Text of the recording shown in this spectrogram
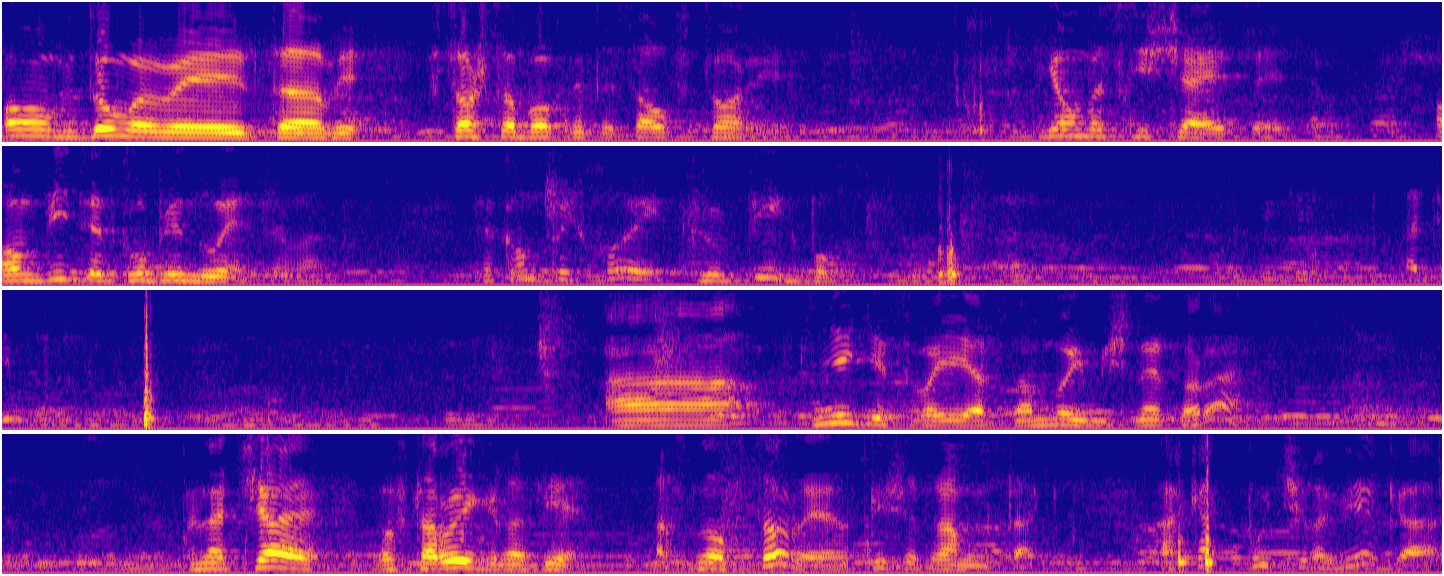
Он вдумывается в, в то, что Бог написал в Торе. И он восхищается этим. Он видит глубину этого. Так он приходит к любви к Богу. Один путь. А в книге своей основной Мишне Тора в начале, во второй главе основ Торы пишет Рамна так. А как путь человека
